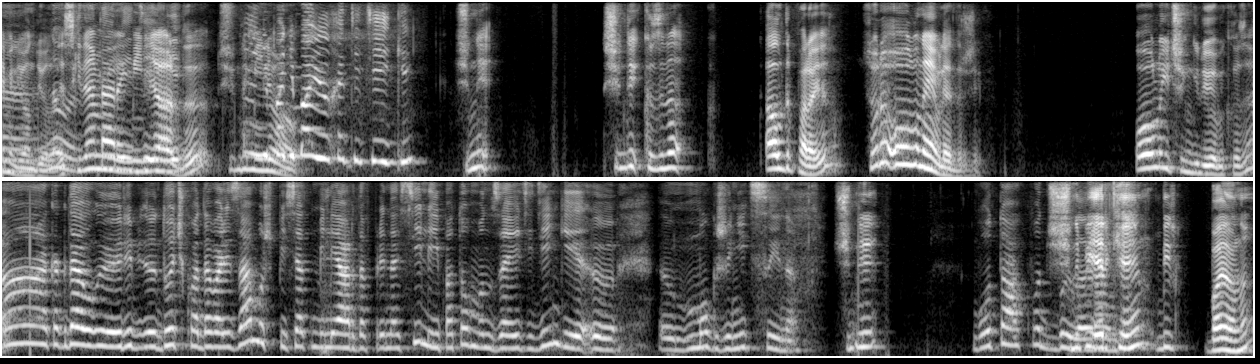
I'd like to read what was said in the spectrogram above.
50 milyon diyorlar. no, Eskiden старые milyardı. Şimdi Я не milyon. понимаю эти деньги. Şimdi şimdi kızını aldı parayı. Sonra oğlunu evlendirecek. Oğlu için gidiyor bir kıza. А, когда э, реб- дочку отдавали замуж, 50 миллиардов приносили, и потом он за эти деньги э, э, мог женить сына. Şimdi Вот так вот было. şimdi bir раньше. erkeğin bir bayanı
